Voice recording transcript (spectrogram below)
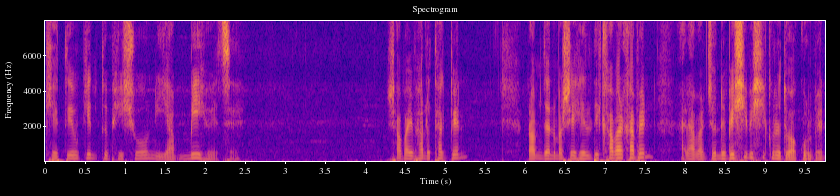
খেতেও কিন্তু ভীষণ ইয়াম্মি হয়েছে। সবাই ভালো থাকবেন, রমজান মাসে হেলদি খাবার খাবেন, আর আমার জন্য বেশি বেশি করে দোয়া করবেন।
